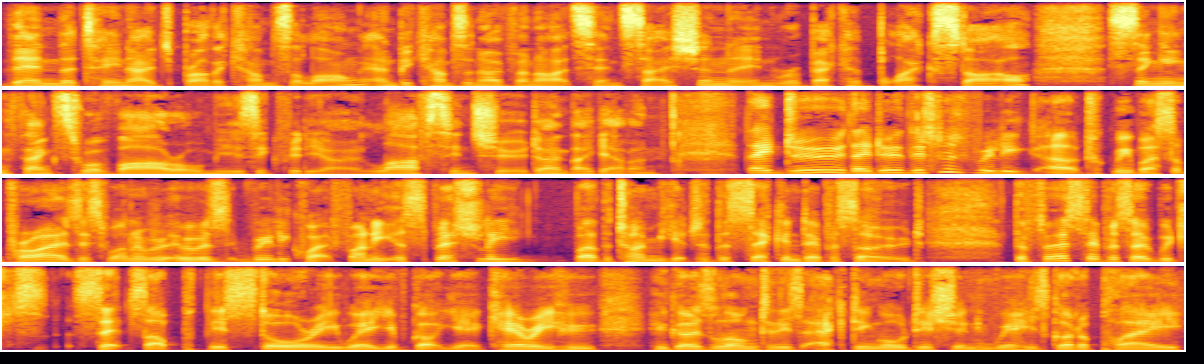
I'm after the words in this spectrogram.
Then the teenage brother comes along and becomes an overnight sensation in Rebecca Black style, singing thanks to a viral music video. Laughs ensue, don't they, Gavin? They do, they do. This was really uh, took me by surprise. This one, it was really quite funny, especially by the time you get to the second episode. The first episode, which sets up this story, where you've got yeah, Cary who who goes along to this acting audition where he's got to play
